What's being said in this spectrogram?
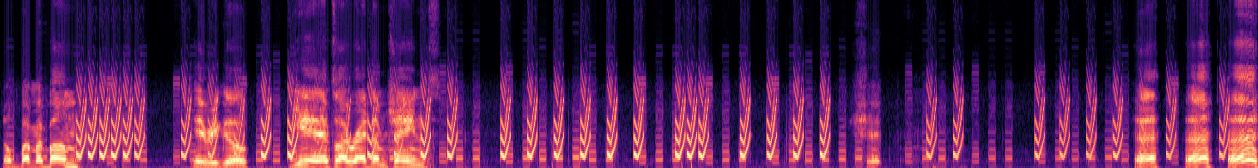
Don't bite my bum. Here we go. Yeah, that's why I ride them chains. Huh? Huh? Huh?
